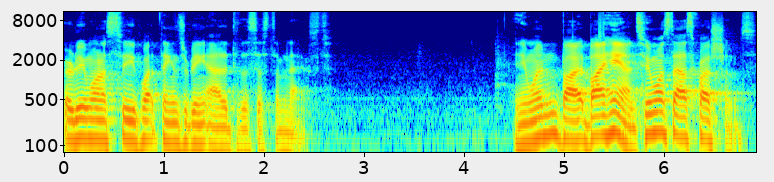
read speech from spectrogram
or do we want to see what things are being added to the system next? Anyone? By, by hands. Who wants to ask questions?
